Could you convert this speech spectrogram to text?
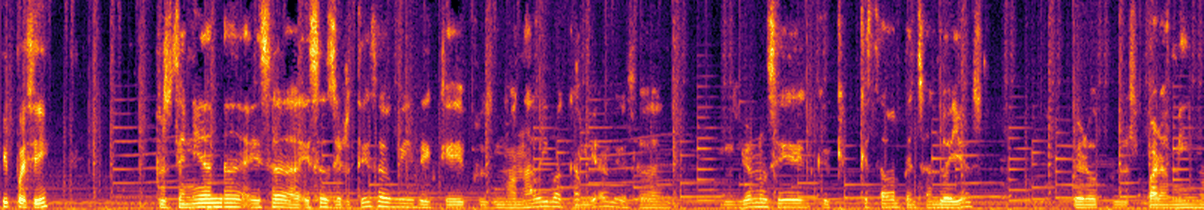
sí, pues sí. Pues tenía esa, esa certeza, güey, de que pues no, nada iba a cambiar, güey. O sea, pues, yo no sé qué, qué- qué estaban pensando ellos, pero pues para mí no,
